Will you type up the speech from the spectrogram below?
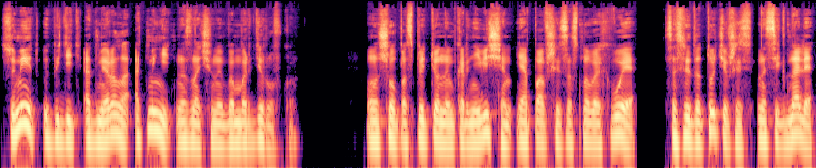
сумеют убедить адмирала отменить назначенную бомбардировку. Он шел по сплетенным корневищам и опавшей сосновой хвое, сосредоточившись на сигнале,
